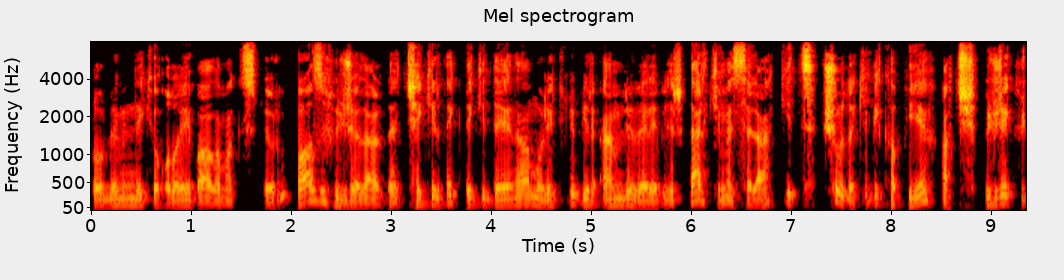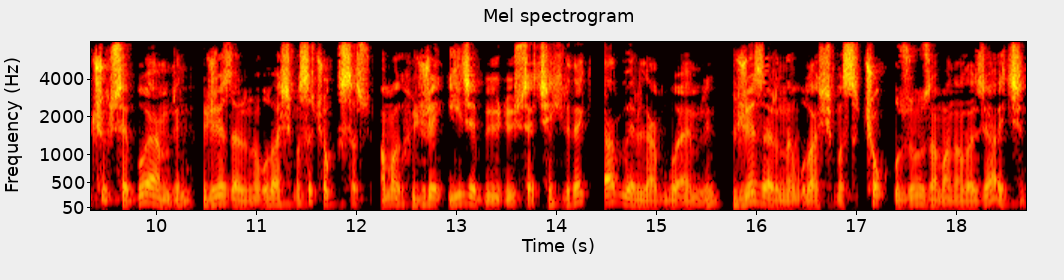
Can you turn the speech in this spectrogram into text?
problemindeki olayı bağlamak istiyorum. Bazı hücrelerde çekirdekteki DNA molekülü bir emri verebilir. Der ki mesela git şuradaki bir kapıyı aç. Hücre küçükse bu emrin hücre zarına ulaşması çok kısa süre. Ama hücre iyice büyüdüyse çekirdekten verilen bu emrin hücre zarına ulaşması çok uzun zaman alacağı için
